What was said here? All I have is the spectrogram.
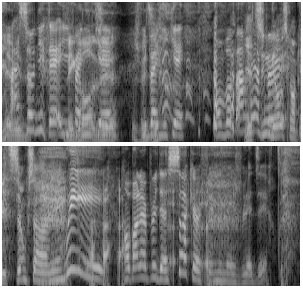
Y avait Hassan, il, était, il paniquait. yeux, il paniquait. On va Y parler un a-t-il peu... une grosse compétition qui s'en vient? Oui! On parle un peu de soccer féminin, je voulais dire.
